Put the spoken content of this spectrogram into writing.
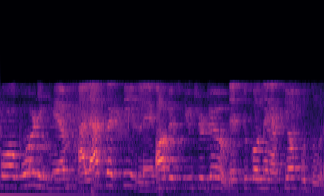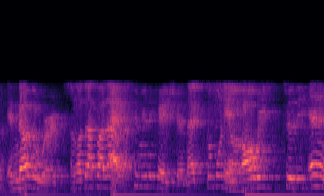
forewarning him al advertirle of his future doom. de su condenación futura. In other words, En otras palabras, excommunication la is always to the end.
